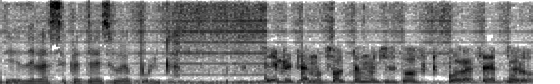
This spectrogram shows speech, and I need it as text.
de la Secretaría de Seguridad Pública. Sí, nos faltan muchas cosas por hacer, pero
